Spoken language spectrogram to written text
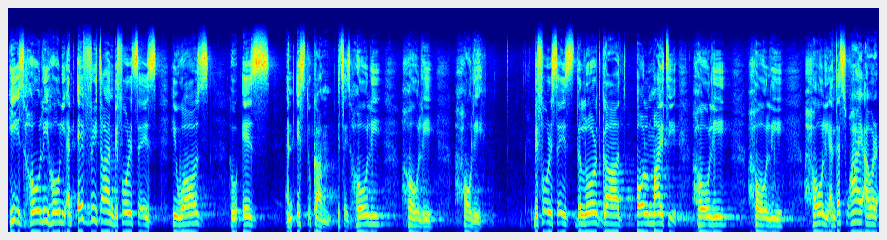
He is holy, holy. And every time before it says, He was, who is, and is to come. It says, Holy, holy, holy. Before it says, The Lord God Almighty, holy, holy, holy. And that's why our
